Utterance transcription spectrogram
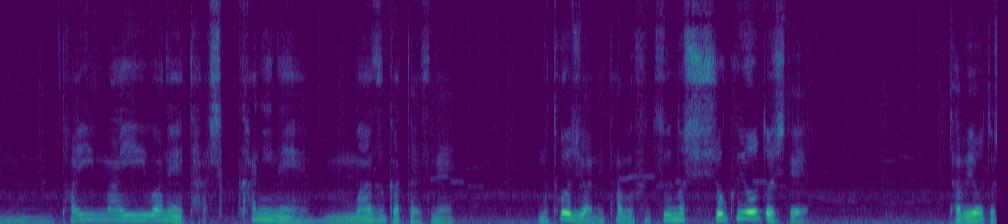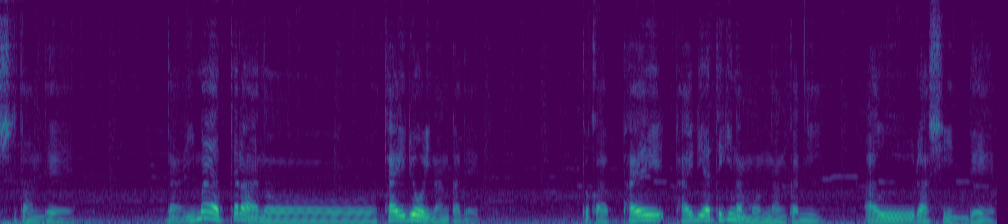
うんタイ米はね確かにねまずかったですね。もう当時はね多分普通の主食用として食べようとしてたんでだから今やったらあのタイ料理なんかでとかパエパエリア的なもんなんかに合うらしいんで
